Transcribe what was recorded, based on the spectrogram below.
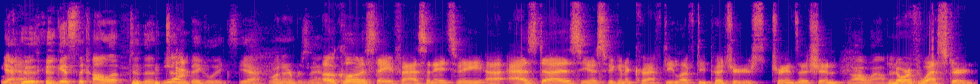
Yeah, Yeah. Who, who gets the call up to the to Yeah. the big leagues? Yeah, one hundred percent. Oklahoma State fascinates me, uh, as does you know. Speaking of crafty lefty pitchers transition, Oh wow, Northwestern.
